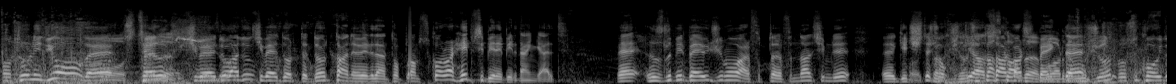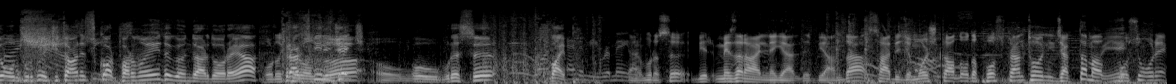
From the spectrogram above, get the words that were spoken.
Kontrol ediyor ve Oo, Stellar Stellar. 2v4 2v4'te 4 tane verilen toplam skor var. Hepsi bire birden geldi. Ve hızlı bir B hücumu var Foot tarafından. Şimdi e, geçişte Çok- çok, çok ciddi az hasar var. Bank de cross'u koydu, oturdu. iki tane skor. Paranoya'yı da gönderdi oraya. Krax gelecek. Oo. Oo, burası wipe. Yani burası bir mezar haline geldi bir anda. Sadece Moş kaldı. O da post print oynayacaktı ama pozisyon oraya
